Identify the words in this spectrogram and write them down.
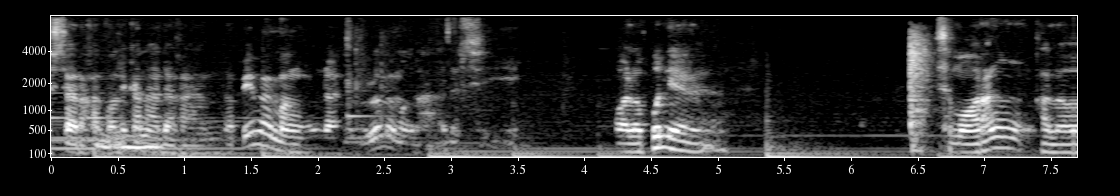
secara Katolik kan ada kan, tapi memang dari dulu memang nggak ada sih. Walaupun ya semua orang kalau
